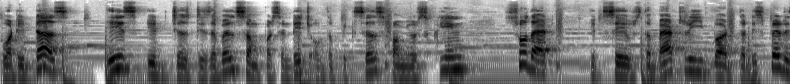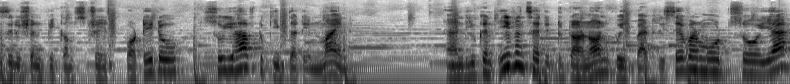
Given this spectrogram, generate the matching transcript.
What it does is it just disables some percentage of the pixels from your screen so that it saves the battery but the display resolution becomes straight potato so you have to keep that in mind and you can even set it to turn on with battery saver mode so yeah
